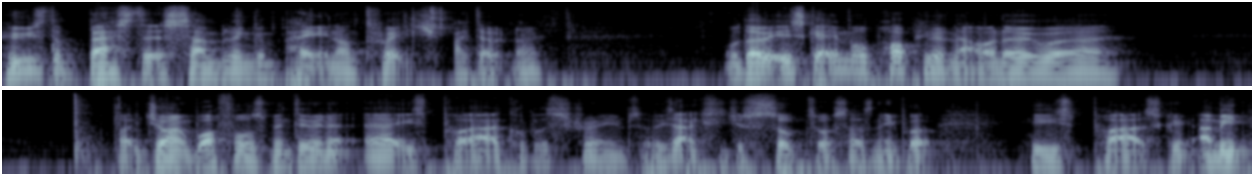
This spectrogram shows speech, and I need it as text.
Who's the best at assembling and painting on Twitch? I don't know. Although it is getting more popular now. I know, uh, like Giant Waffle's been doing it. Uh, he's put out a couple of streams. He's actually just subbed to us, hasn't he? But he's put out stream. I mean,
